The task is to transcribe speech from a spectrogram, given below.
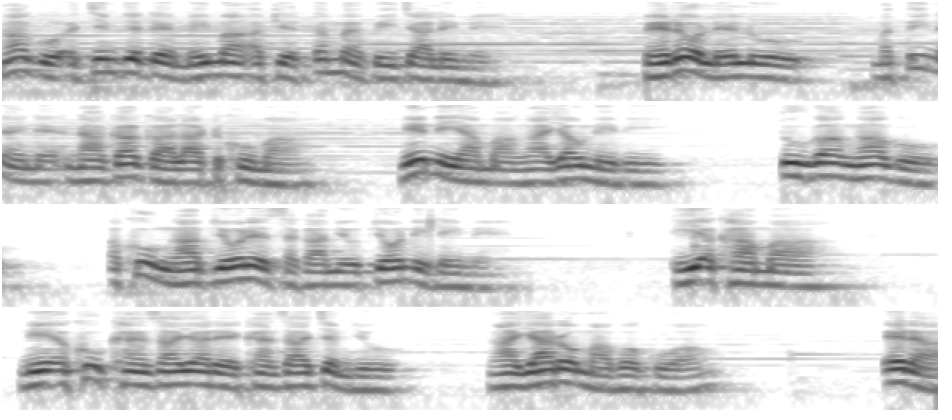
ငါ့ကိုအကျင့်ပြတ်တဲ့မိမအဖြစ်သတ်မှတ်ပေးကြလိမ့်မယ်ဘယ်တော့လဲလို့ မသိနိုင်တဲ့အနာဂတ်ကာလတစ်ခုမှာနေ့နေရာမှာငါရောက်နေပြီသူကငါ့ကို အခုငါပြောတဲ့စကားမျိုးပြောနေလိမ့်မယ်ဒီအခါမှာနင်အခုခံစားရတဲ့ခံစားချက်မျိုးငါရတော့မှာပေါ့ကိုအောင်အဲ့ဒါ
